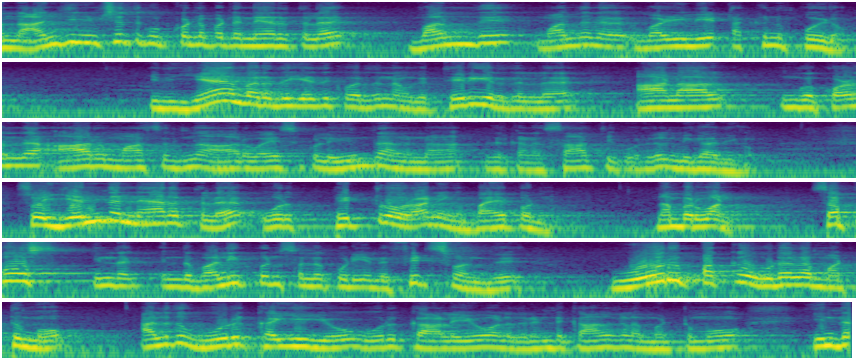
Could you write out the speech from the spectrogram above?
அந்த அஞ்சு நிமிஷத்துக்கு உட்கொண்டப்பட்ட நேரத்தில் வந்து வந்த வழியிலேயே டக்குன்னு போயிடும். இது ஏன் வருது எதுக்கு வருதுன்னு நமக்கு தெரியறதில்ல. ஆனால் உங்கள் குழந்தை ஆறு மாதத்துலேருந்து ஆறு வயசுக்குள்ளே இருந்தாங்கன்னா இதற்கான சாத்தியக்கூறுகள் மிக அதிகம். ஸோ எந்த நேரத்தில் ஒரு பெற்றோராக நீங்கள் பயப்படணும்? நம்பர் ஒன் சப்போஸ் இந்த இந்த வலிப்புன்னு சொல்லக்கூடிய இந்த ஃபிட்ஸ் வந்து ஒரு பக்க உடலை மட்டுமோ அல்லது ஒரு கையையோ ஒரு காலையோ அல்லது ரெண்டு கால்களை மட்டுமோ இந்த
